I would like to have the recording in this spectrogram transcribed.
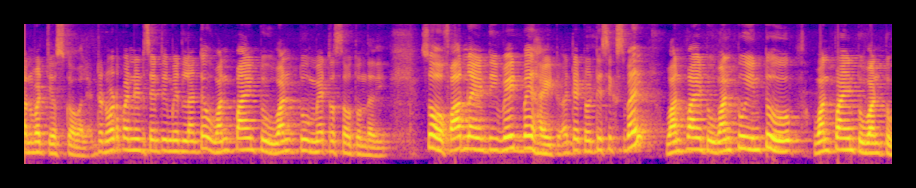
కన్వర్ట్ చేసుకోవాలి. అంటే నూట పన్నెండు సెంటీమీటర్లు అంటే one point one two metres అవుతుంది అది సో ఫార్ములా ఏంటి? వెయిట్ బై హైట్ అంటే twenty six by one point one two into one point one two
